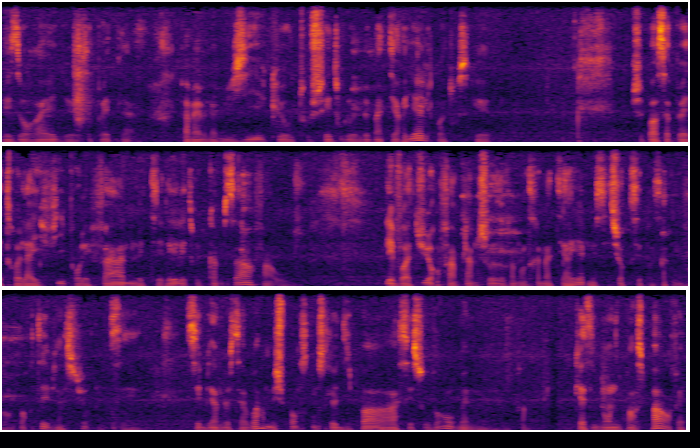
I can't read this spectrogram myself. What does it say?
les oreilles, ça peut être la, enfin même la musique, au toucher, tout le, le, matériel, quoi, tout ce qui est, je sais pas, ça peut être l'hi-fi pour les fans, les télés, les trucs comme ça, enfin ou les voitures, enfin plein de choses vraiment très matérielles, mais c'est sûr que c'est pas ça qu'on va emporter, bien sûr. C'est c'est bien de le savoir, mais je pense qu'on se le dit pas assez souvent, ou même, enfin, quasiment on n'y pense pas en fait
